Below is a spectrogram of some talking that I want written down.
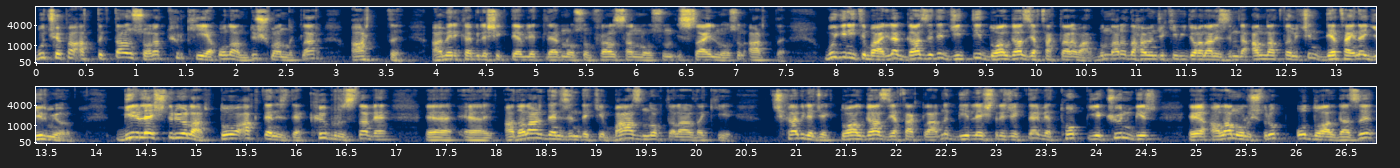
bu çöpe attıktan sonra Türkiye'ye olan düşmanlıklar arttı. Amerika Birleşik Devletleri'nin olsun, Fransa'nın olsun, İsrail'in olsun arttı. Bugün itibariyle Gazze'de ciddi doğal gaz yatakları var. Bunları daha önceki video analizimde anlattığım için detayına girmiyorum birleştiriyorlar. Doğu Akdeniz'de, Kıbrıs'ta ve e, e, Adalar Denizi'ndeki bazı noktalardaki çıkabilecek doğal gaz yataklarını birleştirecekler ve topyekün bir e, alan oluşturup o doğal gazı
